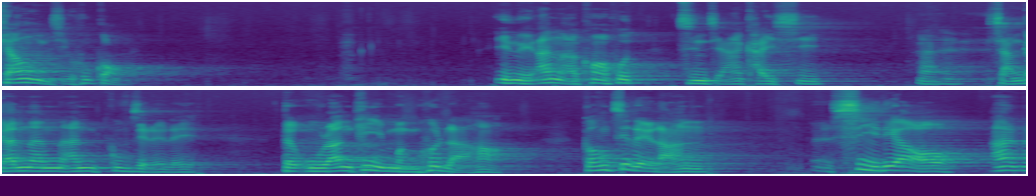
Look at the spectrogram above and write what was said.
啥拢唔是佛讲，因为安若看佛真正开始，哎，上简单俺估一个咧，就有人去问佛啦哈，讲这个人死了后啊，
